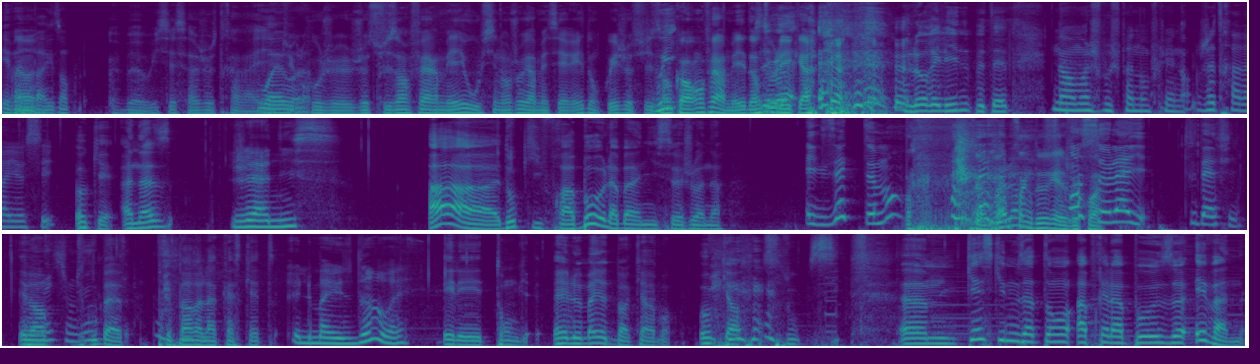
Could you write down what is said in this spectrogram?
Evan Ah ouais. par exemple. Euh, Bah oui, c'est ça, je travaille. Ouais, du voilà. coup, je, je suis enfermé ou sinon je regarde mes séries. Donc oui, je suis Oui. encore enfermé dans tous vrai. les cas. Laureline peut-être Non, moi je bouge pas non plus, non. Je travaille aussi. Ok, Anas Je vais à Nice. Ah, donc il fera beau là-bas à Nice, Johanna. Exactement, Enfin, 25 degrés, je crois. Soleil, tout à fait. Et en ben, du coup, bah, prépare la casquette Et le maillot de bain, ouais. Et les tongs. Et le maillot de bain, carrément. Aucun souci. Euh, Qu'est-ce qui nous attend après la pause Evan?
